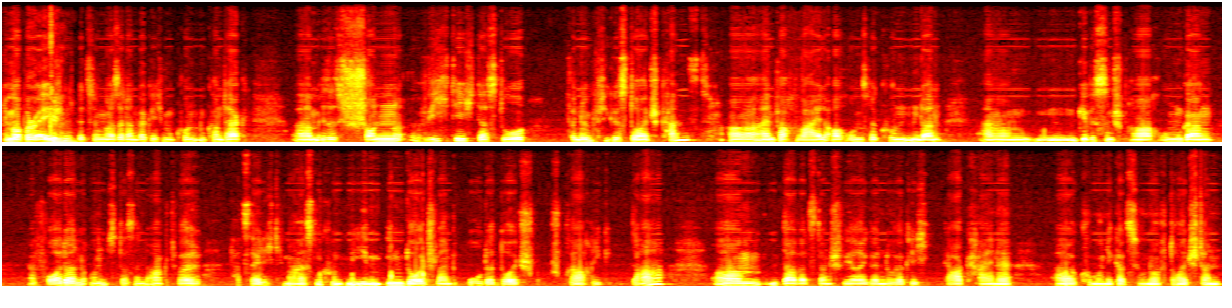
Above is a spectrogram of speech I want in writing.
Im Operations genau. beziehungsweise dann wirklich im Kundenkontakt ähm, ist es schon wichtig, dass du vernünftiges Deutsch kannst, äh, einfach weil auch unsere Kunden dann ähm, einen gewissen Sprachumgang erfordern und das sind aktuell tatsächlich die meisten Kunden eben in Deutschland oder deutschsprachig da. Ähm, da wird es dann schwierig, wenn du wirklich gar keine äh, Kommunikation auf Deutsch dann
